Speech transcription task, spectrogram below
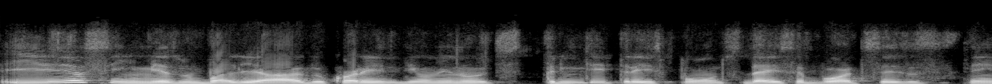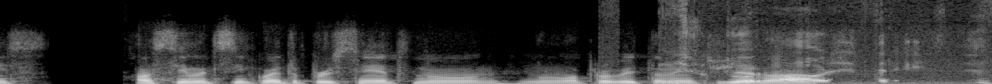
E assim, mesmo baleado, 41 minutos, 33 pontos, 10 rebotes, 6 assistências acima de 50% no, no aproveitamento chutou geral. Mal de 3, né?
